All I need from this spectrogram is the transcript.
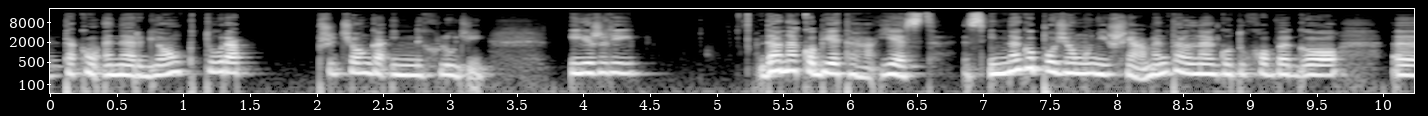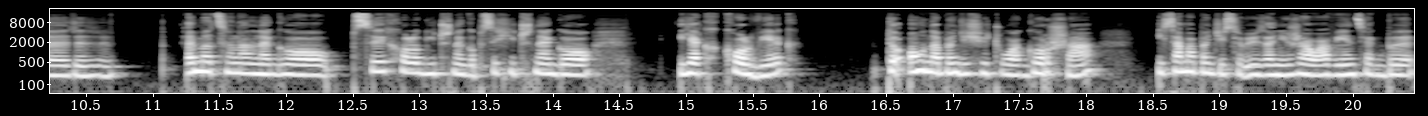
taką energią, która przyciąga innych ludzi. I jeżeli dana kobieta jest z innego poziomu niż ja, mentalnego, duchowego, yy, emocjonalnego, psychologicznego, psychicznego, jakkolwiek, to ona będzie się czuła gorsza i sama będzie sobie zaniżała, więc jakby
